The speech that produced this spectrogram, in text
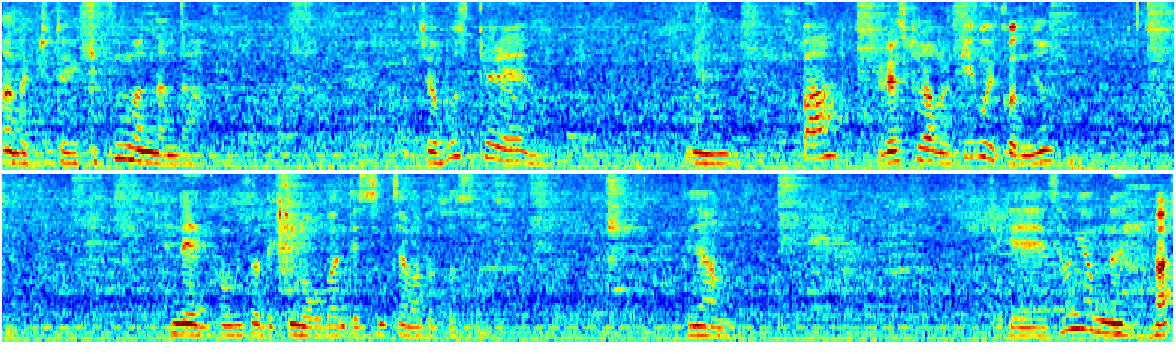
아, 맥주 되게 깊은 맛 난다. 저 호스텔에 음, 바, 레스토랑을 끼고 있거든요. 근데 거기서 맥주 먹어봤는데 진짜 맛없었어. 그냥 되게 성의 없는 맛?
